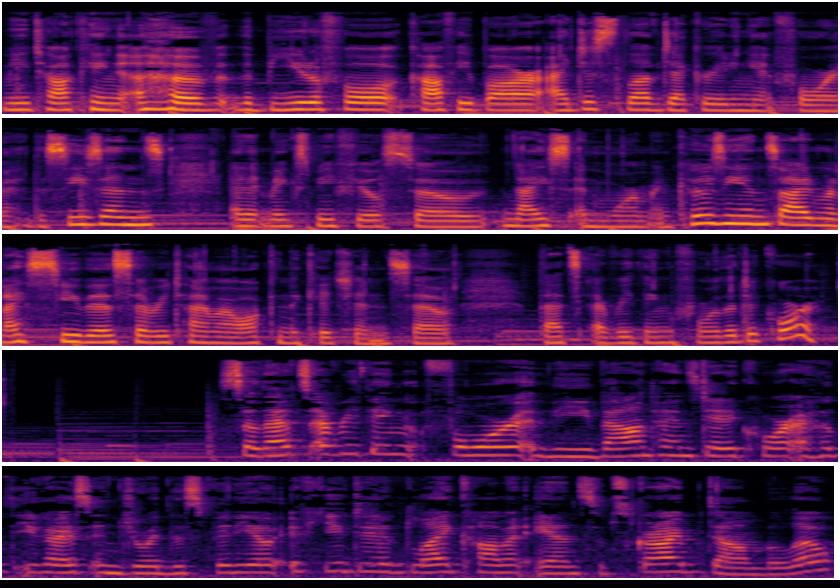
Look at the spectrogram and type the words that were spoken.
me talking of the beautiful coffee bar. I just love decorating it for the seasons, and it makes me feel so nice and warm and cozy inside when I see this every time I walk in the kitchen. So that's everything for the decor. So that's everything for the Valentine's Day decor. I hope that you guys enjoyed this video. If you did, like, comment, and subscribe down below,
